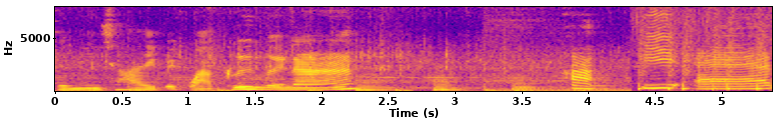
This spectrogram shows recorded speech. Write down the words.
จะมีชัยไปกว่าครึ่งเลยนะ ค่ะ พี่แอด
